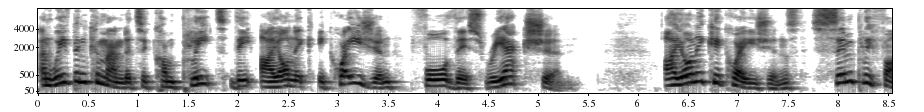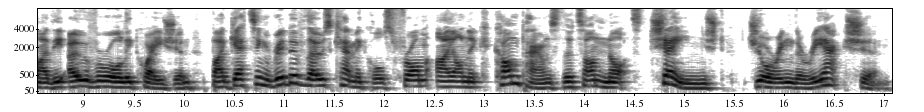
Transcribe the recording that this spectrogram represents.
And we've been commanded to complete the ionic equation for this reaction. Ionic equations simplify the overall equation by getting rid of those chemicals from ionic compounds that are not changed during the reaction.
